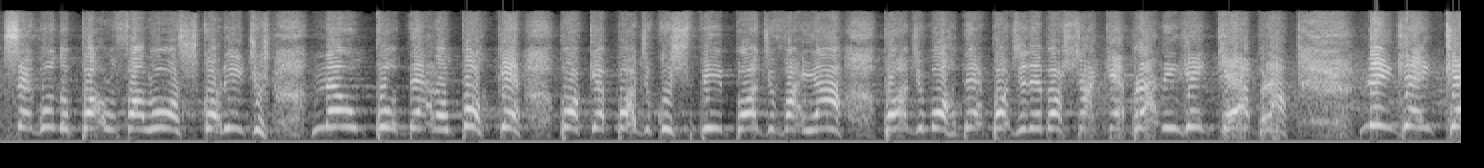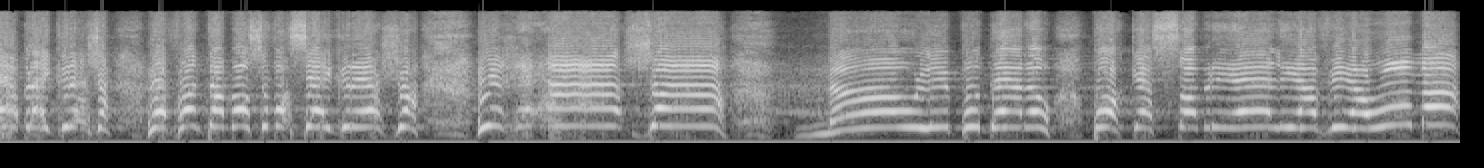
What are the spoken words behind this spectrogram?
Segundo Paulo falou aos Coríntios, não puderam, por quê? Porque pode cuspir, pode vaiar, pode morder, pode debochar, quebrar, ninguém quebra. Ninguém quebra a igreja Levanta a mão se você é igreja e reaja. Não lhe puderam, porque sobre ele havia uma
